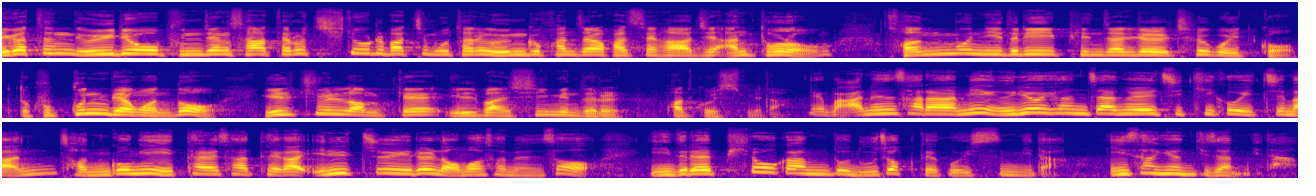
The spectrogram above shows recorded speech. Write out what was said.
자, 이 같은 의료 분쟁 사태로 치료를 받지 못하는 응급 환자가 발생하지 않도록 전문의들이 빈자리를 채우고 있고 또 국군병원도 일주일 넘게 일반 시민들을 받고 있습니다. 네, 많은 사람이 의료 현장을 지키고 있지만 전공의 이탈 사태가 일주일을 넘어서면서 이들의 피로감도 누적되고 있습니다. 이상현 기자입니다.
